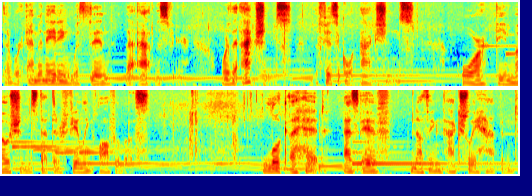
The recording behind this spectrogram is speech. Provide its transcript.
that were emanating within the atmosphere or the actions, the physical actions or the emotions that they're feeling off of us. Look ahead as if nothing actually happened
